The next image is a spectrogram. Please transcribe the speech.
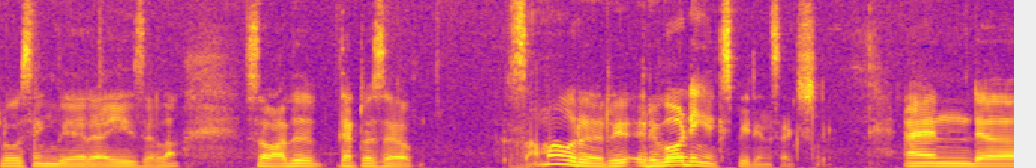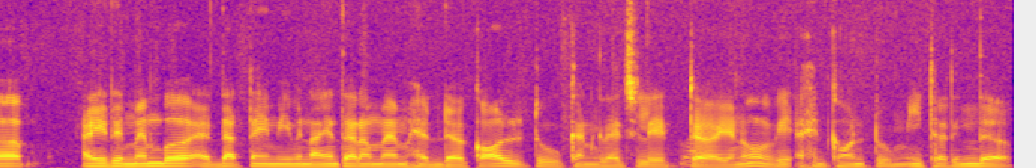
closing their eyes எல்லாம். ஸோ அது தட் வாஸ் அ செம ஒரு rewarding experience actually and I remember at that time even Nayanthara ma'am had uh, called to congratulate, uh, you know, we, I had gone to meet her in the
